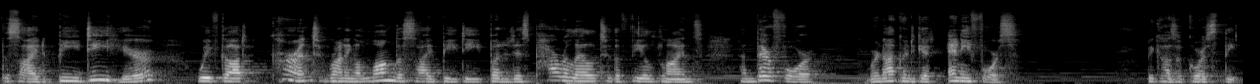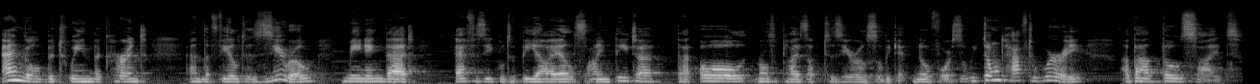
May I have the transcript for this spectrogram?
the side BD here, we've got current running along the side BD, but it is parallel to the field lines, and therefore we're not going to get any force because of course the angle between the current and the field is zero, meaning that F is equal to BIL sine theta, that all multiplies up to zero, so we get no force. So we don't have to worry about those sides.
